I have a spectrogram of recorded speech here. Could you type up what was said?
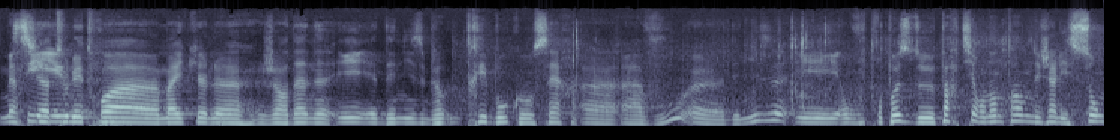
Merci See à you. tous les trois, euh, Michael, euh, Jordan et Denise. Très beau concert à, à vous, euh, Denise. Et on vous propose de partir. On entend déjà les sons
